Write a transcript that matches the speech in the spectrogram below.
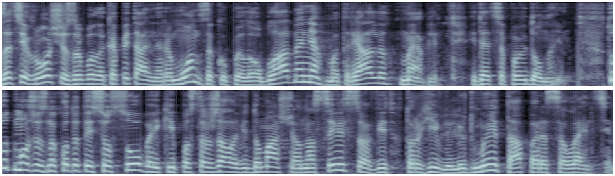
За ці гроші зробили капітальний ремонт, закупили обладнання, матеріали, меблі. Йдеться повідомлення. Тут можуть знаходитись особи, які постраждали від домашнього насильства, від торгівлі людьми та переселенці.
